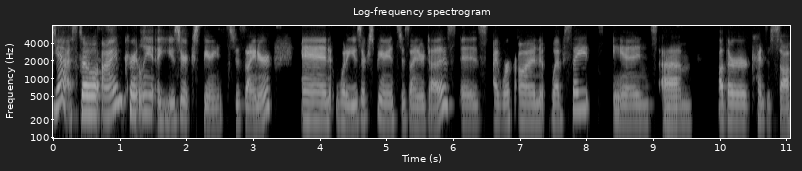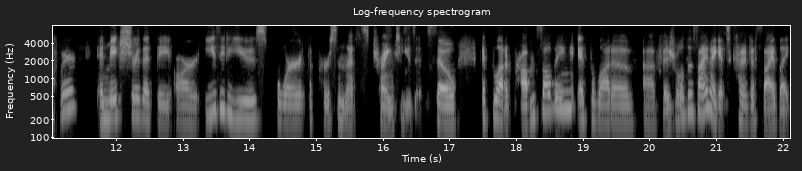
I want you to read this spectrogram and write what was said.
Yeah, so I'm currently a user experience designer. And what a user experience designer does is I work on websites and um, other kinds of software and make sure that they are easy to use for the person that's trying to use it. So it's a lot of problem solving, it's a lot of uh, visual design. I get to kind of decide, like,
